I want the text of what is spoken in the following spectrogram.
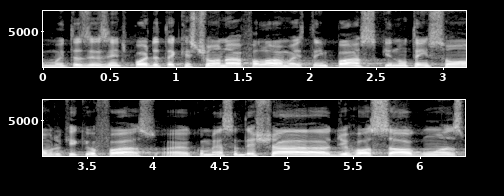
muitas vezes a gente pode até questionar, falar, mas tem pastos que não tem sombra, o que, que eu faço? É, começa a deixar de roçar algumas,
